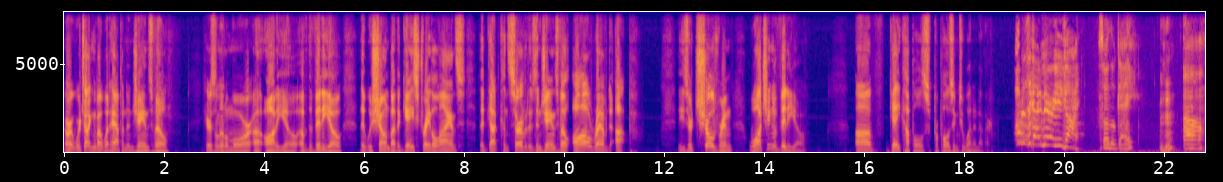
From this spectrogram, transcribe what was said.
All right, we're talking about what happened in Janesville. Here's a little more uh, audio of the video that was shown by the Gay Straight Alliance that got conservatives in Janesville all revved up. These are children watching a video of gay couples proposing to one another. How does a guy marry a guy? So they're gay? Mm-hmm. Oh,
